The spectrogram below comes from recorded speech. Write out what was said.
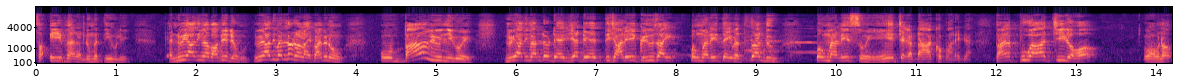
စောအေးဖမ်းတယ်လူမသိဘူးလေနွေရာသီမှာဘာဖြစ်တုံနွေရာသီမှာလွတ်ထွက်လိုက်ဘာဖြစ်တုံဟိုဘာမြူညီကိုနွေရာသီမှာလွတ်တယ်ရက်တယ်တခြားလေးဂယူးဆိုင်ပုံမှန်လေးတိတ်ပဲသူကသူပုံမှန်လေးဆိုရင်ချက်ကတားခွတ်ပါတယ်ဗျဒါပေမဲ့ပူအားကြီးတော့ဟိုပါဘောနော်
